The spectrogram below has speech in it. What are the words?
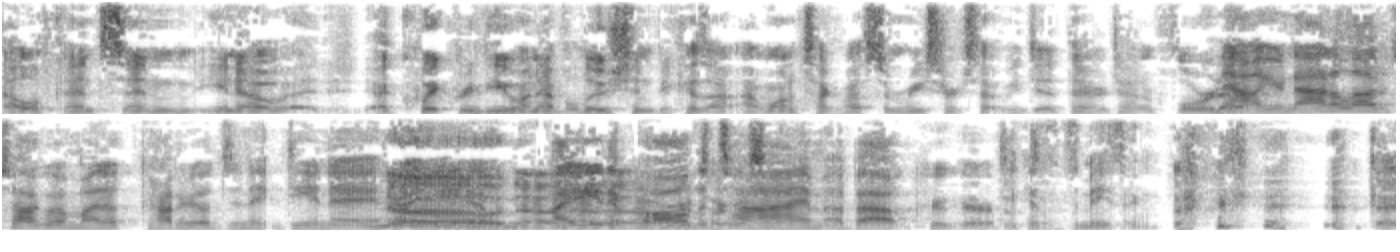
elephants and, you know, a, a quick review on evolution because I, I want to talk about some research that we did there down in Florida. Now you're not allowed to talk about mitochondrial DNA. No, I up, no, I no, ate no, no. all the gonna about time about Kruger because it's amazing. okay.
